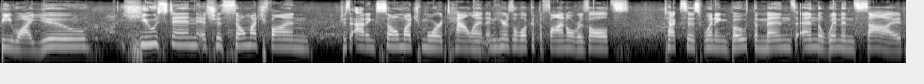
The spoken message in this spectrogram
BYU, Houston. It's just so much fun, just adding so much more talent. And here's a look at the final results. Texas winning both the men's and the women's side.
